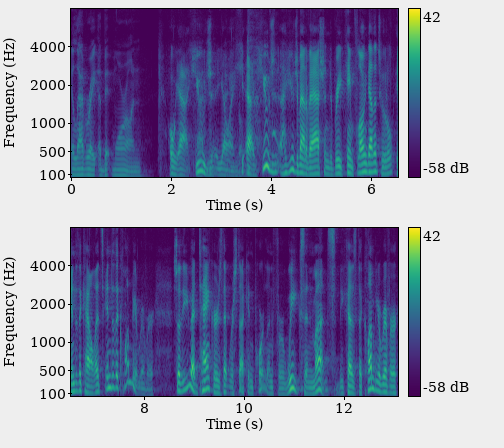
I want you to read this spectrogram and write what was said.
elaborate a bit more on. Oh yeah, huge, know, a, a, huge, a huge amount of ash and debris came flowing down the Toutle into the Cowlitz, into the Columbia River, so that you had tankers that were stuck in Portland for weeks and months because the Columbia River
